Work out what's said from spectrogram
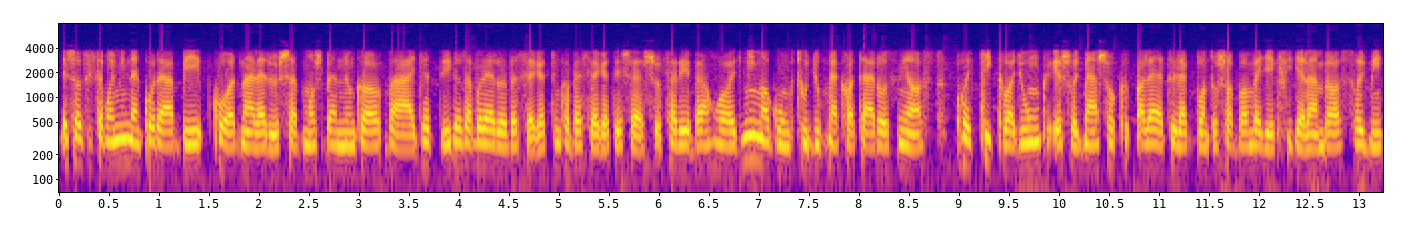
És azt hiszem, hogy minden korábbi kornál erősebb most bennünk a vágy. Hát igazából erről beszélgettünk a beszélgetés első felében, hogy mi magunk tudjuk meghatározni azt, hogy kik vagyunk, és hogy mások a lehető legpontosabban vegyék figyelembe azt, hogy mi,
